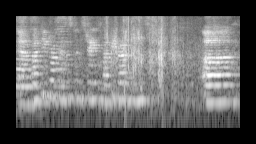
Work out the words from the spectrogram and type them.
Uh, multi-drug resistant strains, multi-drug means uh,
